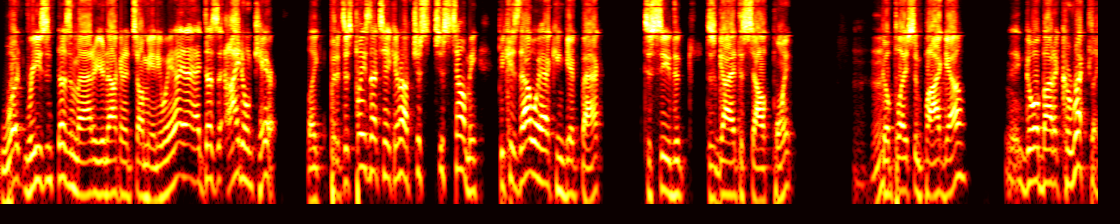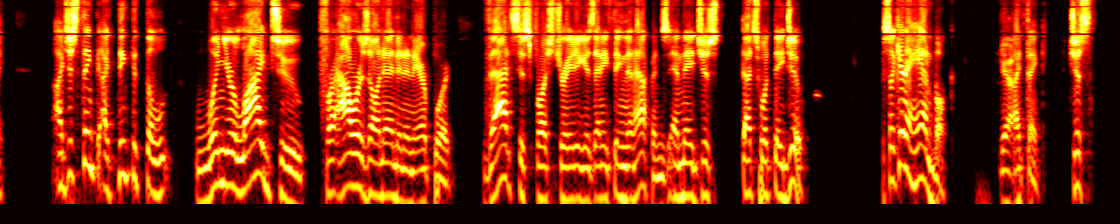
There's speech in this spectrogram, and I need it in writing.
What reason doesn't matter. You're not going to tell me anyway. I, I doesn't. I don't care. Like, but if this plane's not taking off, just just tell me because that way I can get back to see the this guy at the South Point, mm-hmm. go play some gow, and go about it correctly. I just think I think that the when you're lied to for hours on end in an airport, that's as frustrating as anything that happens, and they just that's what they do. It's like in a handbook. Yeah, I think just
